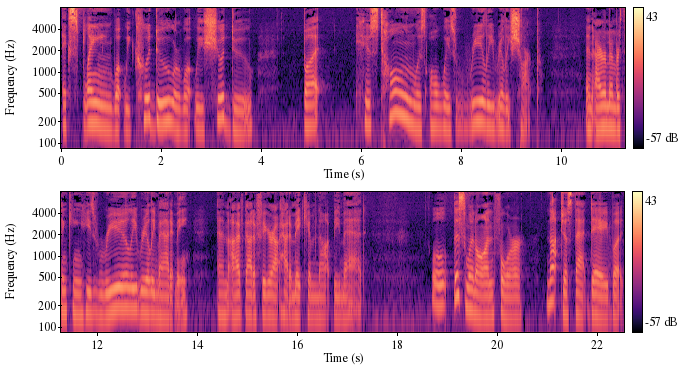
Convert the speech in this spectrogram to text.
explain what we could do or what we should do, but his tone was always really, really sharp. And I remember thinking, he's really, really mad at me, and I've got to figure out how to make him not be mad. Well, this went on for not just that day, but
